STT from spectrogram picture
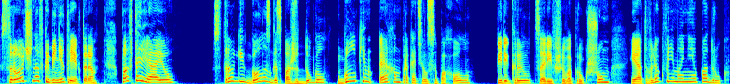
Срочно в кабинет ректора. Повторяю. Строгий голос госпожи Дугал гулким эхом прокатился по холлу, перекрыл царивший вокруг шум и отвлек внимание подруг,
